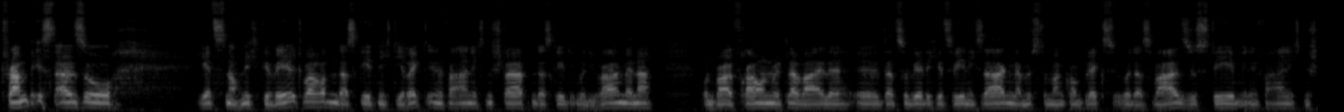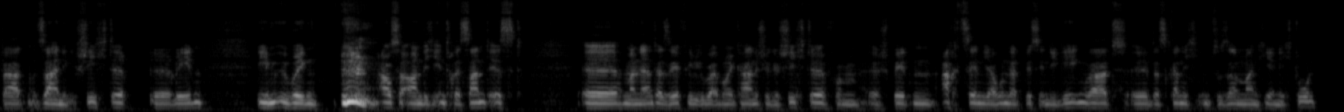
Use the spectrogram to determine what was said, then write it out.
Trump ist also jetzt noch nicht gewählt worden. Das geht nicht direkt in den Vereinigten Staaten, das geht über die Wahlmänner und Wahlfrauen mittlerweile. Äh, dazu werde ich jetzt wenig sagen. Da müsste man komplex über das Wahlsystem in den Vereinigten Staaten und seine Geschichte äh, reden, die im Übrigen außerordentlich interessant ist. Äh, man lernt da sehr viel über amerikanische Geschichte vom äh, späten 18. Jahrhundert bis in die Gegenwart. Äh, das kann ich im Zusammenhang hier nicht tun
